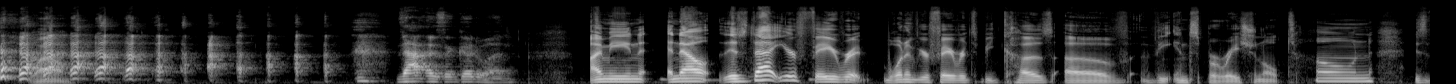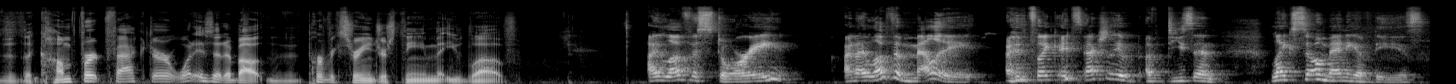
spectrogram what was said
Wow. That is a good one. I mean, and now is that your favorite, one of your favorites because of the inspirational tone? Is it the comfort factor? What is it about the Perfect Strangers theme that you love? I love the story and I love the melody. It's like it's actually a, a decent like so many of these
